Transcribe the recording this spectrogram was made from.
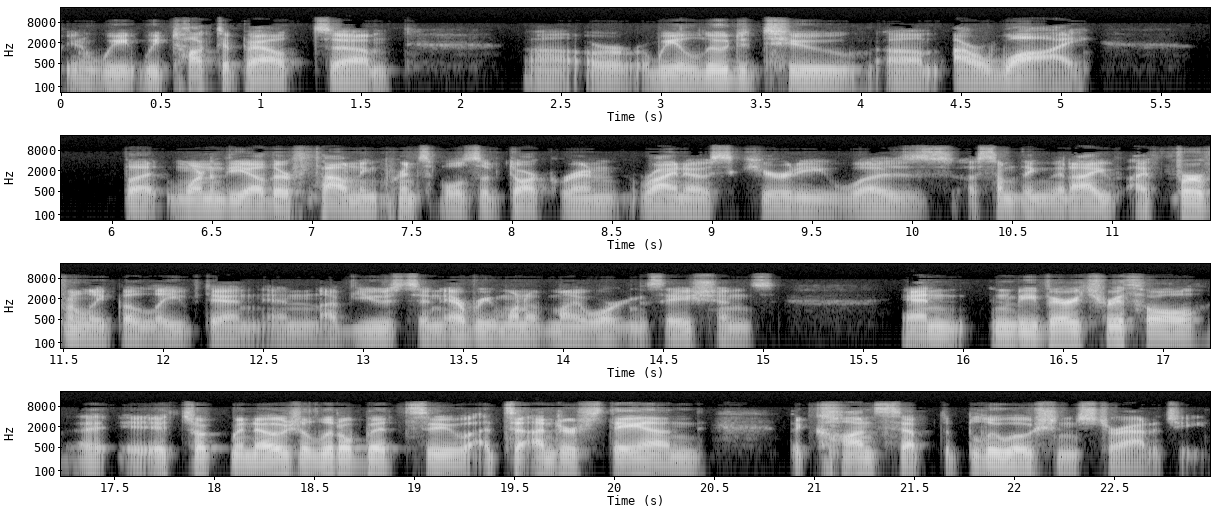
you know, we we talked about um, uh, or we alluded to um, our why, but one of the other founding principles of Dark Rhino security was uh, something that I, I fervently believed in and I've used in every one of my organizations. And, and be very truthful, it, it took Manoj a little bit to to understand the concept of blue ocean strategy,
